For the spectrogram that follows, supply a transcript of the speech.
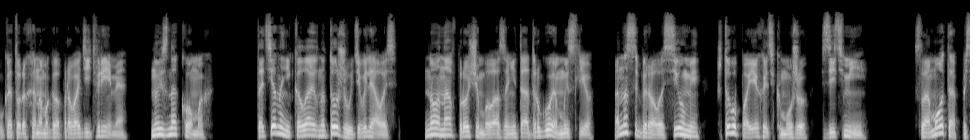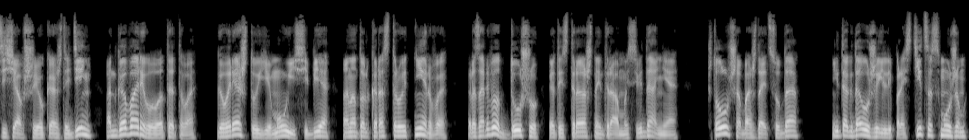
у которых она могла проводить время, но и знакомых. Татьяна Николаевна тоже удивлялась, но она, впрочем, была занята другой мыслью. Она собирала силами, чтобы поехать к мужу с детьми. Сломота, посещавший ее каждый день, отговаривал от этого, говоря, что ему и себе она только расстроит нервы, разорвет душу этой страшной драмы свидания, что лучше обождать суда, и тогда уже или проститься с мужем,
